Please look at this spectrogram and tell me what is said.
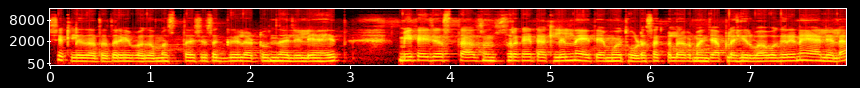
शेकले जातं तर हे बघा मस्त असे सगळे लाटून झालेले आहेत. मी काही जास्त अजून दुसरं काही टाकलेलं नाही त्यामुळे थोडासा कलर म्हणजे आपला हिरवा वगैरे नाही आलेला.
